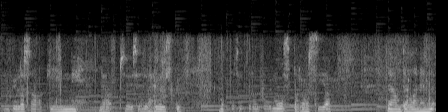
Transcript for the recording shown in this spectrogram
Sen kyllä saa kiinni ja se ei siellä hölsky. Mutta sitten on tuo musta rasia. Tämä on tällainen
